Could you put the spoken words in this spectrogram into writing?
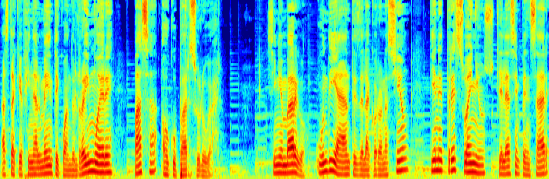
hasta que finalmente cuando el rey muere pasa a ocupar su lugar. Sin embargo, un día antes de la coronación, tiene tres sueños que le hacen pensar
